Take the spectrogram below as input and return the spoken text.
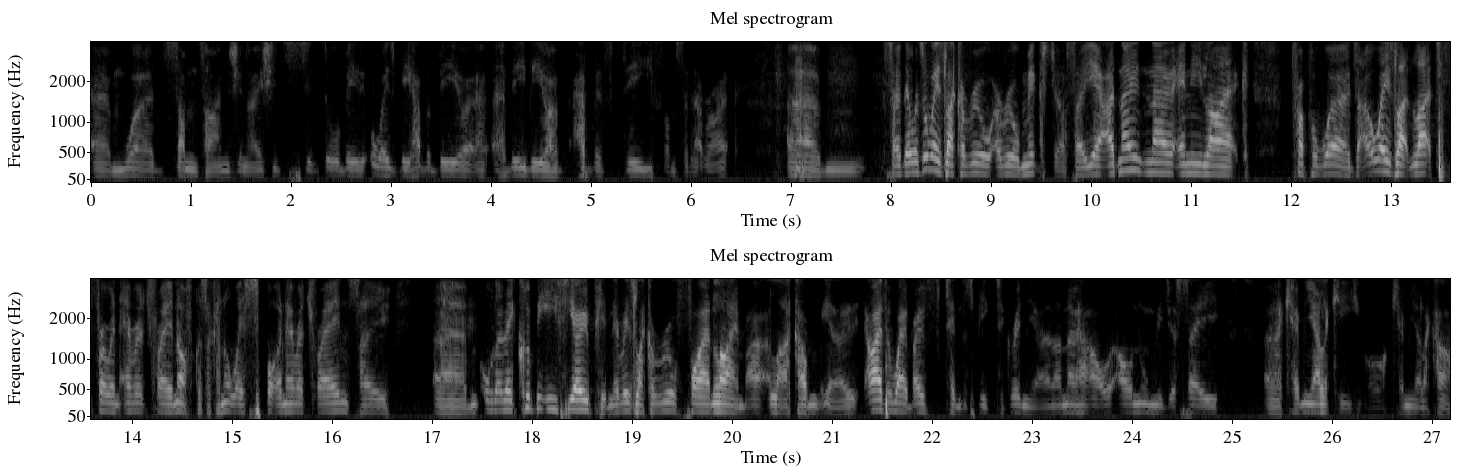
um, words sometimes. You know, she'd, she'd be always be Habibi or Habibi or Habibti, if I'm said that right. Um, so there was always like a real a real mixture. So yeah, I don't know any like proper words. I always like like to throw an Eritrean off because I can always spot an Eritrean. So um, although they could be Ethiopian, there is like a real fine line. But like I'm, you know, either way, both tend to speak Tigrinya, and I know how I'll, I'll normally just say uh, Kemialaki or Kemialaka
